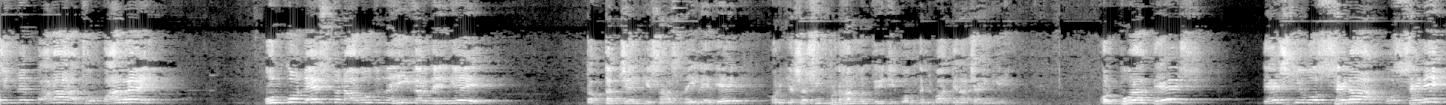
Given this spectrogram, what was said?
जिनने पाला जो पाल रहे हैं उनको नेस्त नाबूद नहीं कर देंगे तब तक चैन की सांस नहीं लेंगे और यशस्वी प्रधानमंत्री जी को हम धन्यवाद देना चाहेंगे और पूरा देश देश की वो सेना वो सैनिक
